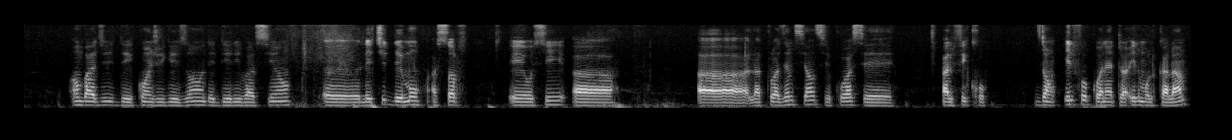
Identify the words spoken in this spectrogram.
on va dire des conjugaisons, des dérivations, l'étude des mots, Asarf, et aussi euh, la troisième science, c'est quoi C'est Al-Fikro. Donc, il faut connaître Ilmul Kalam,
